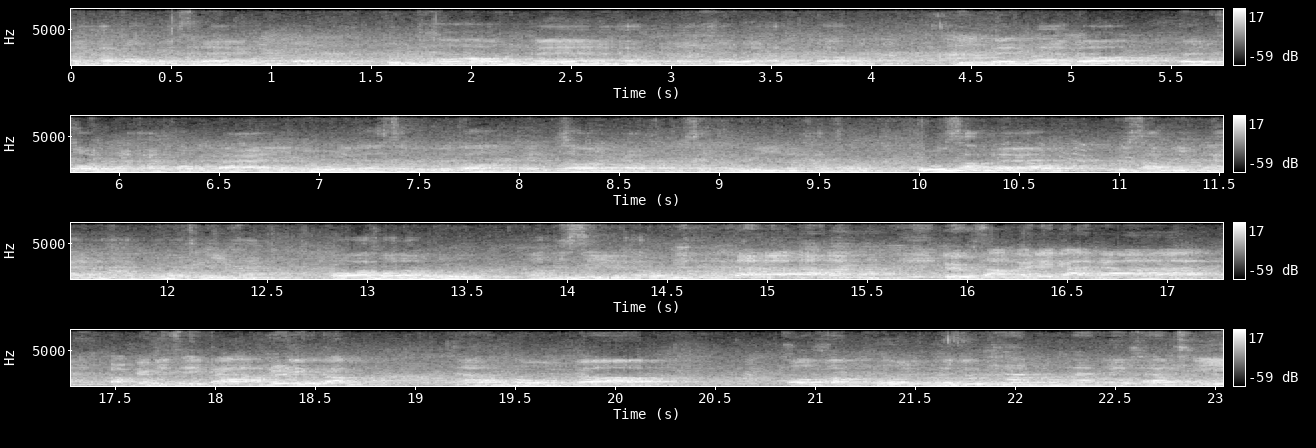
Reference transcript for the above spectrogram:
นะครับผมมาแสดงแบบคุณพ่อคุณแม่นะครับหลายคนนะครับก็ตื่นเต้นมากก็หลายคนนะครับผมได้ดูแล้วก็สนุกแล้วก็เอนจอยกับเซนต์วีนะครับผมดูซ้ำแล้วดูซ้ำอีกได้นะครับไม่ว่าจะกี่ครั้งเพราะว่าพวกเราดูรอบที่สี่นะครับวันนี้ดูซ้ำไปด้วยกันนะขอบคุณพี่ซีครับเรื่องครับครับผมก็ ขอขอบคุณทุกท่านมากๆเลยครับที่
